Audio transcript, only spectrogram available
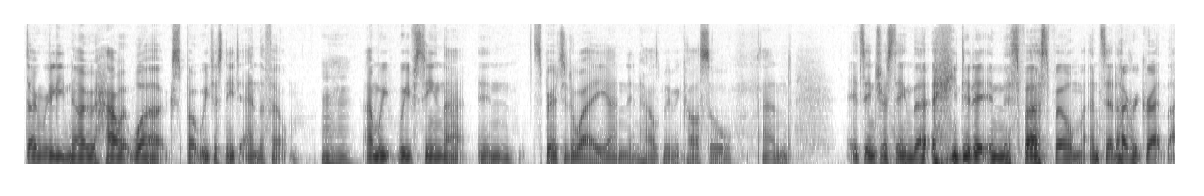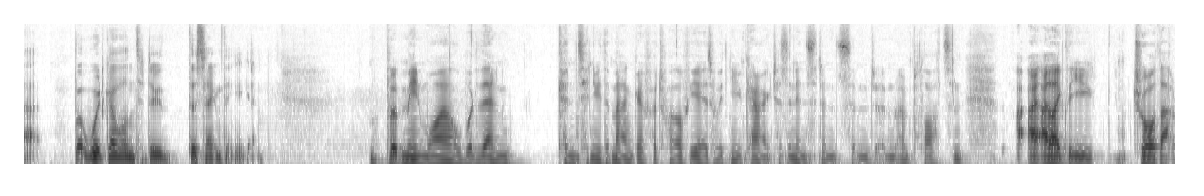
don't really know how it works, but we just need to end the film. Mm-hmm. And we we've seen that in Spirited Away and in Howl's Moving Castle, and it's interesting that he did it in this first film and said I regret that, but would go on to do the same thing again. But meanwhile, would then continue the manga for 12 years with new characters and incidents and, and, and plots. And I, I like that you draw that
